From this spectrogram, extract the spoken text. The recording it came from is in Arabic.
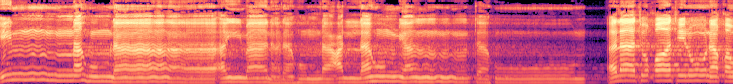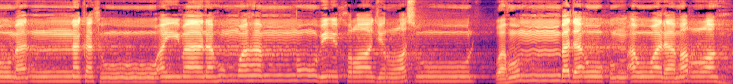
إنهم لا أيمان لهم لعلهم ينتهون. ألا تقاتلون قوما نكثوا أيمانهم وهموا بإخراج الرسول وهم بدأوكم أول مرة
